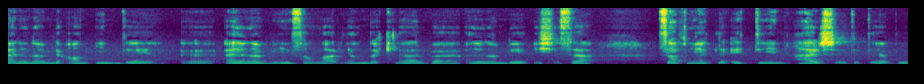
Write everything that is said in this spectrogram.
ən önəmli an indi ən önəmli insanlar yanındakilər və ən önəmli iş isə saf niyyətlə etdiyin hər şeydir deyə bu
